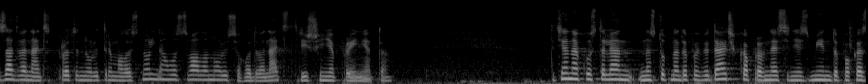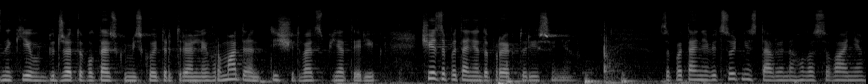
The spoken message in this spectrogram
За 12, проти 0, утрималось 0, не голосувало 0, усього 12, рішення прийнято. Тетяна Костелян, наступна доповідачка про внесення змін до показників бюджету Полтавської міської територіальної громади на 2025 рік. Чи є запитання до проекту рішення? Запитання відсутні, ставлю на голосування.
